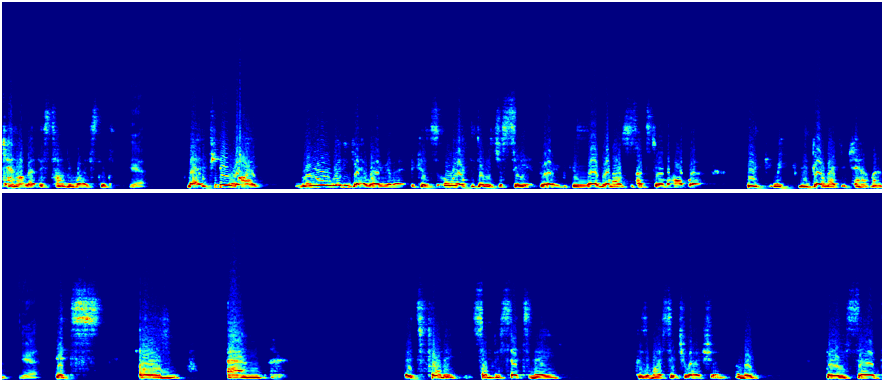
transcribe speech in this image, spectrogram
cannot let this time be wasted. yeah, Like, if you're right, we'll already get away with it because all we have to do is just see it through because everyone else has had to do all the hard work. We, we, we got to make it count, man. yeah, It's, um, and it's funny. Somebody said to me, because of my situation, and they, they said,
